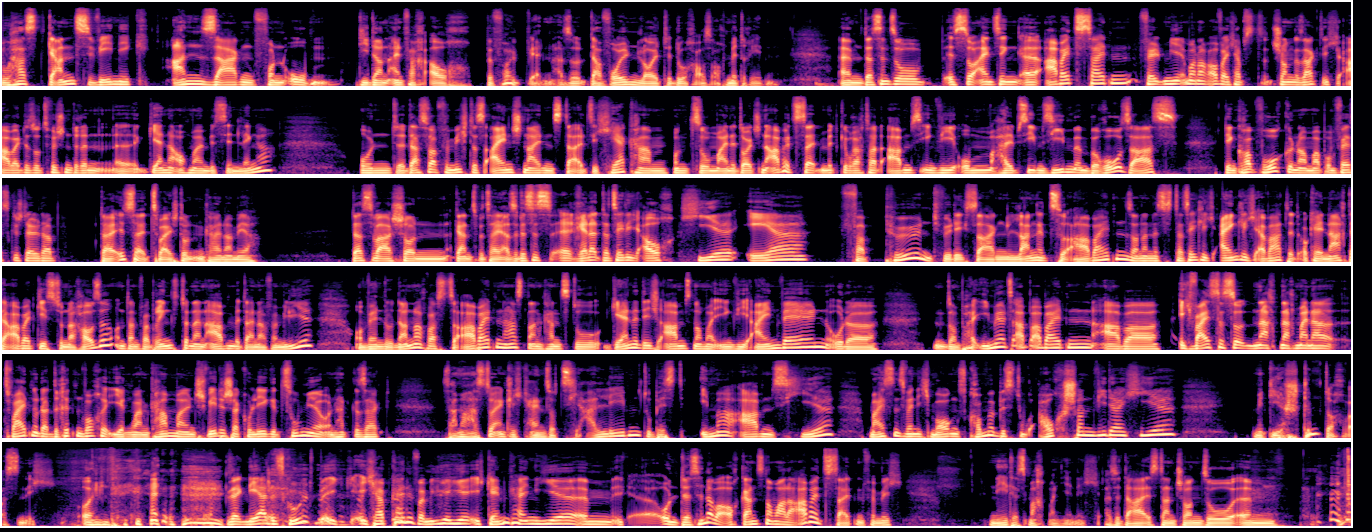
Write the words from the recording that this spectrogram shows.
du hast ganz wenig Ansagen von oben, die dann einfach auch befolgt werden. Also da wollen Leute durchaus auch mitreden. Ähm, das sind so, ist so einzigen äh, Arbeitszeiten, fällt mir immer noch auf, ich habe es schon gesagt, ich arbeite so zwischendrin äh, gerne auch mal ein bisschen länger. Und äh, das war für mich das Einschneidendste, als ich herkam und so meine deutschen Arbeitszeiten mitgebracht hat, abends irgendwie um halb sieben, sieben im Büro saß, den Kopf hochgenommen habe und festgestellt habe, da ist seit zwei Stunden keiner mehr. Das war schon ganz bezeichnend. Also das ist äh, tatsächlich auch hier eher verpönt, würde ich sagen, lange zu arbeiten, sondern es ist tatsächlich eigentlich erwartet, okay, nach der Arbeit gehst du nach Hause und dann verbringst du deinen Abend mit deiner Familie und wenn du dann noch was zu arbeiten hast, dann kannst du gerne dich abends nochmal irgendwie einwählen oder so ein paar E-Mails abarbeiten, aber ich weiß, dass so nach, nach meiner zweiten oder dritten Woche irgendwann kam mal ein schwedischer Kollege zu mir und hat gesagt, Sag mal, hast du eigentlich kein Sozialleben? Du bist immer abends hier. Meistens, wenn ich morgens komme, bist du auch schon wieder hier. Mit dir stimmt doch was nicht. Und gesagt, nee, alles gut. Ich, ich habe keine Familie hier, ich kenne keinen hier. Ähm, und das sind aber auch ganz normale Arbeitszeiten für mich. Nee, das macht man hier nicht. Also da ist dann schon so, ähm,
